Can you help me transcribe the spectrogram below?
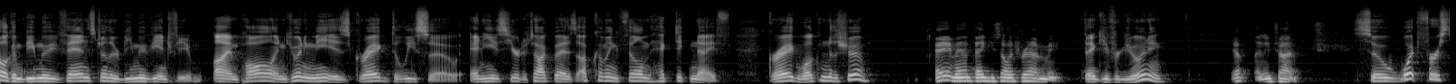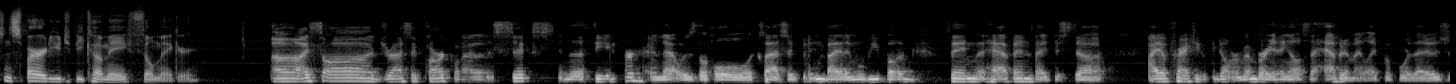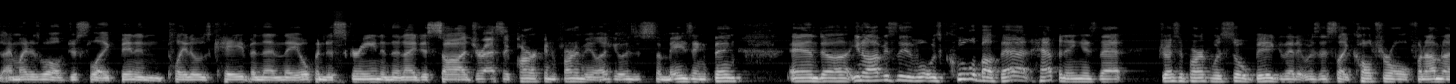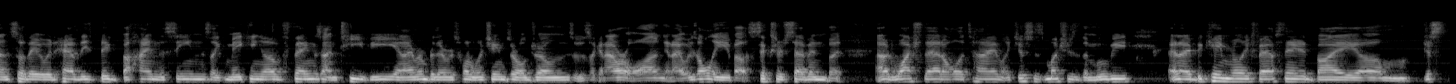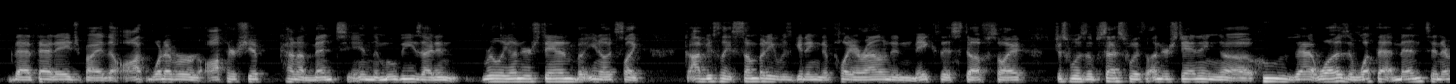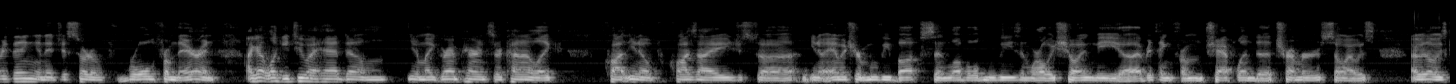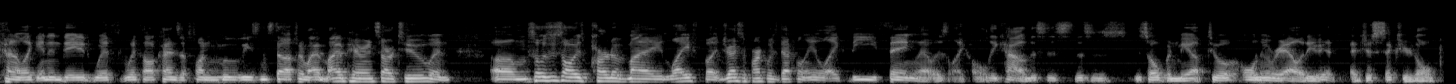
Welcome, B movie fans, to another B movie interview. I'm Paul, and joining me is Greg Deliso, and he is here to talk about his upcoming film, Hectic Knife. Greg, welcome to the show. Hey, man, thank you so much for having me. Thank you for joining. Yep, anytime. So, what first inspired you to become a filmmaker? Uh, I saw Jurassic Park when I was six in the theater, and that was the whole classic bitten by the movie bug thing that happens. I just, uh, I practically don't remember anything else that happened in my life before that. It was, I might as well have just like been in Plato's cave, and then they opened a screen, and then I just saw Jurassic Park in front of me. Like it was this amazing thing. And uh, you know, obviously, what was cool about that happening is that Jurassic Park was so big that it was this like cultural phenomenon. So they would have these big behind the scenes like making of things on TV. And I remember there was one with James Earl Jones. It was like an hour long, and I was only about six or seven, but I would watch that all the time, like just as much as the movie. And I became really fascinated by um, just that that age by the whatever authorship kind of meant in the movies. I didn't really understand, but you know, it's like obviously somebody was getting to play around and make this stuff. So I just was obsessed with understanding uh, who that was and what that meant and everything. And it just sort of rolled from there. And I got lucky too. I had, um, you know, my grandparents are kind of like you know, quasi just uh, you know amateur movie buffs and love old movies, and were always showing me uh, everything from Chaplin to Tremors. So I was I was always kind of like inundated with with all kinds of fun movies and stuff, and my my parents are too, and um, so it was just always part of my life. But Jurassic Park was definitely like the thing that was like, holy cow, this is this is this opened me up to a whole new reality at, at just six years old.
